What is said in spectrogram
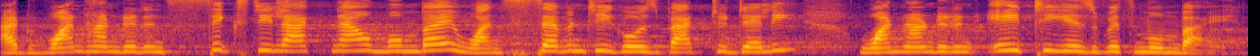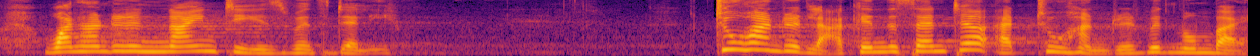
At 160 lakh now, Mumbai, 170 goes back to Delhi, 180 is with Mumbai, 190 is with Delhi. 200 lakh in the center at 200 with Mumbai.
